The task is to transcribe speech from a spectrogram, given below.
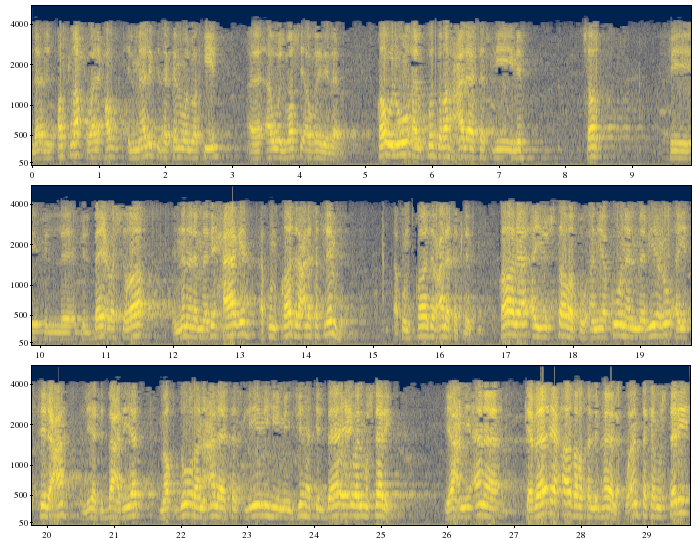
لا للأصلح ولحظ المالك إذا كان هو الوكيل أو الوصي أو غير ذلك. قوله القدرة على تسليمه. شرط في في في البيع والشراء ان أنا لما أبيع حاجة أكون قادر على تسليمها. أكون قادر على تسليمه قال أي يشترط أن يكون المبيع أي السلعة اللي هي تتباع ديت مقدورا على تسليمه من جهة البائع والمشتري. يعني أنا كبائع أقدر أسلمها لك وأنت كمشتري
